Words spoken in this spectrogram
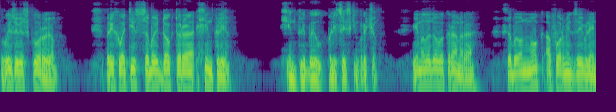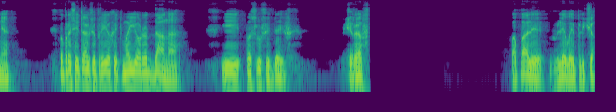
Вызови скорую. Прихвати с собой доктора Хинкли». Хинкли был полицейским врачом. «И молодого Крамера, чтобы он мог оформить заявление. Попроси также приехать майора Дана. И послушай, Дэйв, вчера в попали в левое плечо.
